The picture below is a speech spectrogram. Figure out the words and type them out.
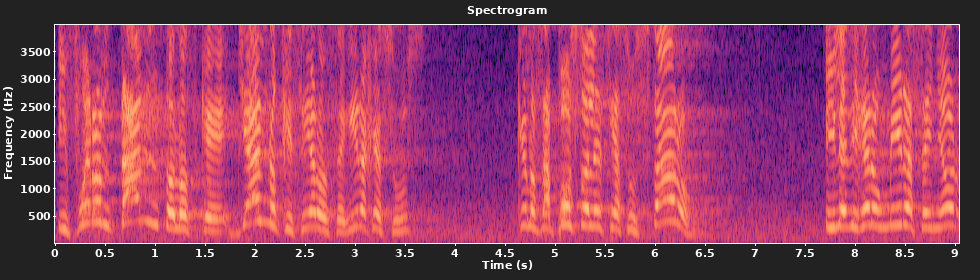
Y fueron tantos los que ya no quisieron seguir a Jesús que los apóstoles se asustaron y le dijeron, mira Señor,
